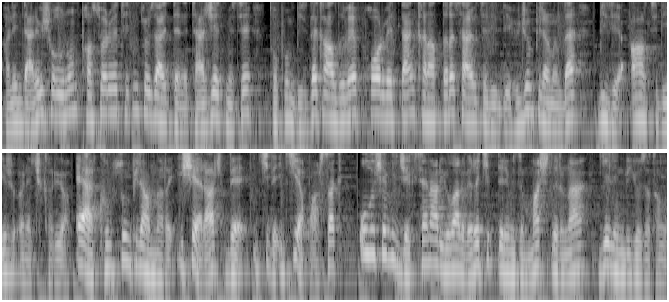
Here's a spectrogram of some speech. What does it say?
Halil Dervişoğlu'nun pasör ve teknik özelliklerini tercih etmesi topun bizde kaldığı ve forvetten kanatlara servis edildiği hücum planında bizi artı bir öne çıkarıyor. Eğer Kuntz'un planları işe yarar ve 2'de 2 yaparsak oluşabilecek senaryolar ve rakiplerimizin maçlarına gelin bir göz atalım.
